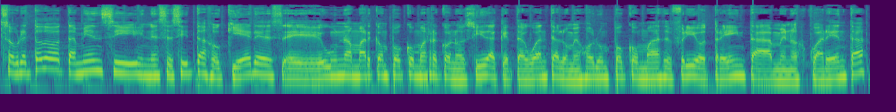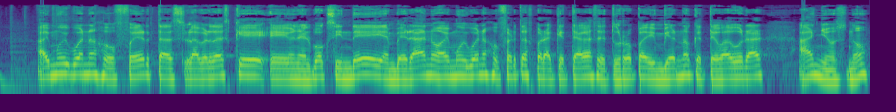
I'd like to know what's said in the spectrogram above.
sobre todo también si necesitas o quieres eh, una marca un poco más reconocida que te aguante a lo mejor un poco más de frío, 30 a menos 40, hay muy buenas ofertas. La verdad es que eh, en el Boxing Day, en verano, hay muy buenas ofertas para que te hagas de tu ropa de invierno que te va a durar años, ¿no?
